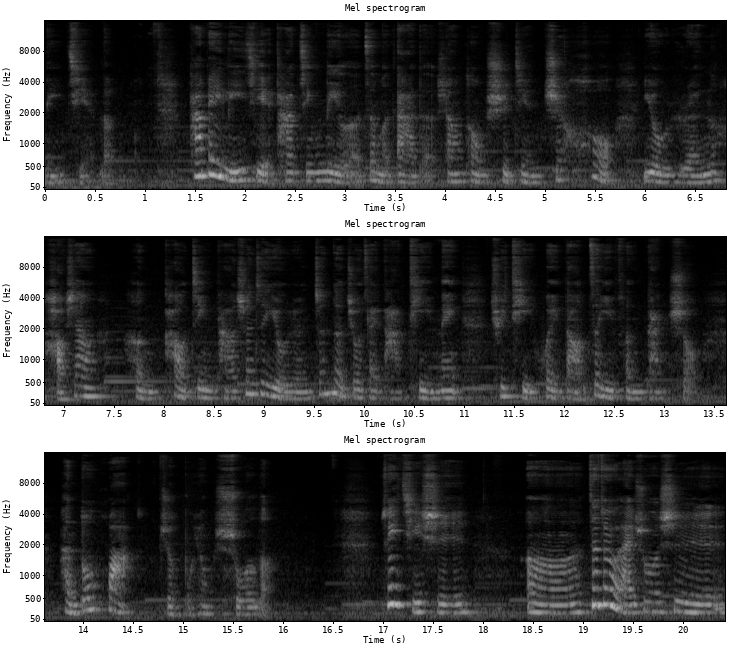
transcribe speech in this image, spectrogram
理解了。他被理解，他经历了这么大的伤痛事件之后，有人好像很靠近他，甚至有人真的就在他体内去体会到这一份感受，很多话就不用说了。所以其实，呃，这对我来说是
